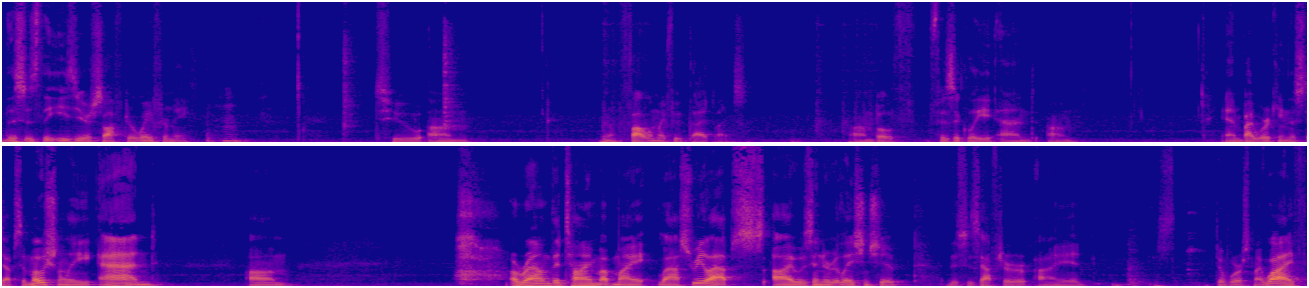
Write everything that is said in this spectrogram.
this is the easier, softer way for me hmm. to um, you know, follow my food guidelines, um, both physically and um, and by working the steps emotionally and um, around the time of my last relapse, I was in a relationship. This is after I had divorced my wife.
